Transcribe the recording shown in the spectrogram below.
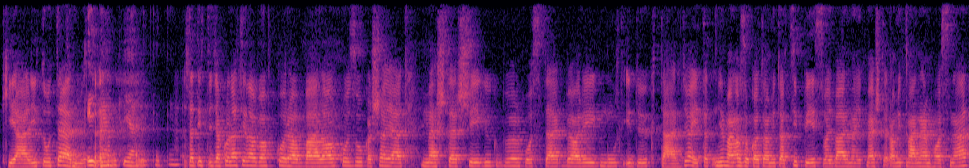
kiállító termet. Igen, kiállítottam. Tehát itt gyakorlatilag akkor a vállalkozók a saját mesterségükből hozták be a régmúlt idők tárgyait. Tehát nyilván azokat, amit a cipész vagy bármelyik mester, amit már nem használ,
